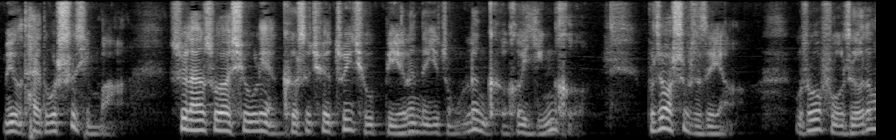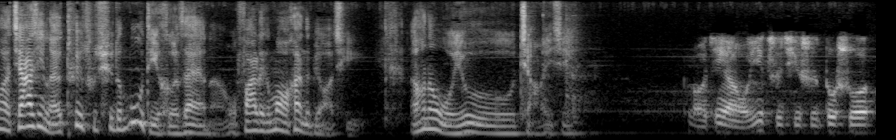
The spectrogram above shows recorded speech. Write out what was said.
没有太多事情吧。虽然说要修炼，可是却追求别人的一种认可和迎合，不知道是不是这样。我说，否则的话，加进来退出去的目的何在呢？我发了一个冒汗的表情。然后呢，我又讲了一些。老金啊，我一直其实都说，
